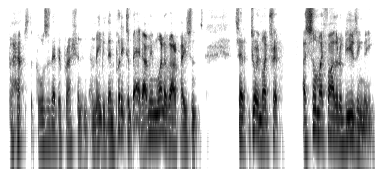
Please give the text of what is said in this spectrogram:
perhaps the cause of their depression and, and maybe then put it to bed. I mean one of our patients said during my trip i saw my father abusing me.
